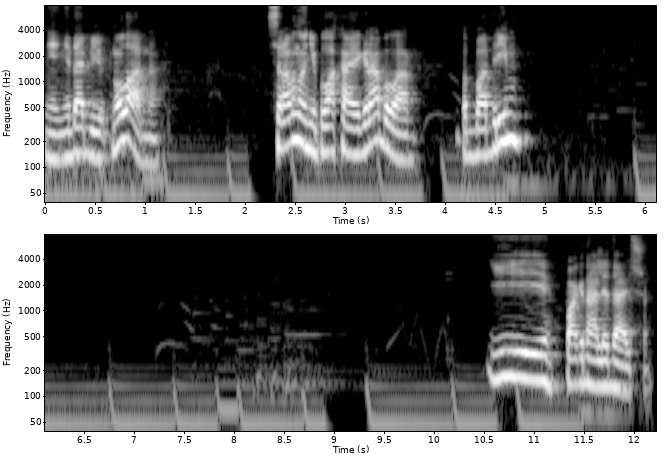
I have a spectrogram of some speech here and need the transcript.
Не, не добьют. Ну ладно. Все равно неплохая игра была. Подбодрим. И погнали дальше.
